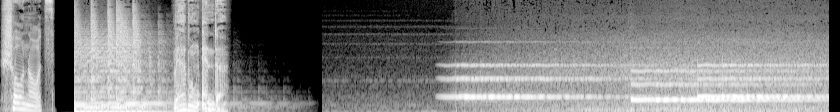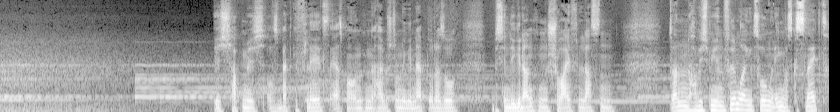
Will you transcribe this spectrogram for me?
Show Notes. Werbung Ende. Ich habe mich aufs Bett gefläzt, erstmal und eine halbe Stunde genappt oder so. Ein bisschen die Gedanken schweifen lassen. Dann habe ich mir einen Film reingezogen und irgendwas gesnackt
